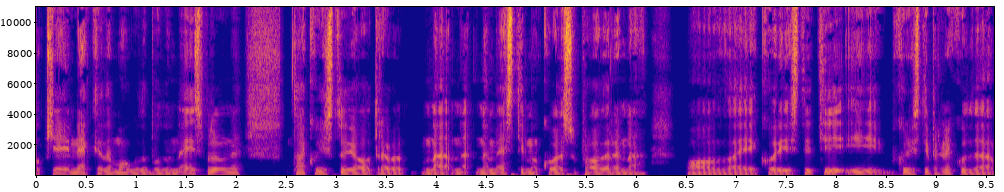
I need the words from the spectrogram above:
ok, nekada mogu da budu neispravne tako isto i ovo treba na, na, na mestima koja su proverena ovaj, koristiti i koristiti priliku da,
